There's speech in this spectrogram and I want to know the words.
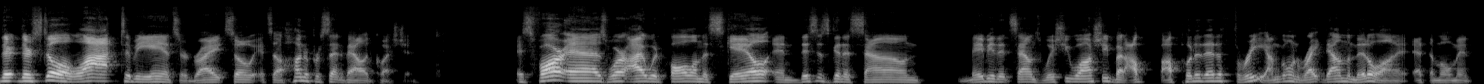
There, there's still a lot to be answered, right? So it's a hundred percent valid question. As far as where I would fall on the scale, and this is going to sound maybe that sounds wishy-washy, but I'll I'll put it at a three. I'm going right down the middle on it at the moment.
